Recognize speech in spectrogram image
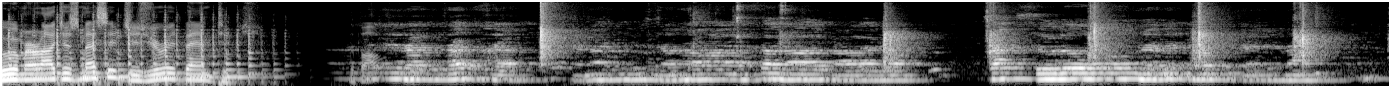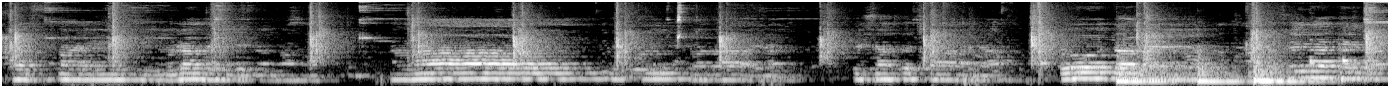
Guru Maharaj's message is your advantage. The following Bhakti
